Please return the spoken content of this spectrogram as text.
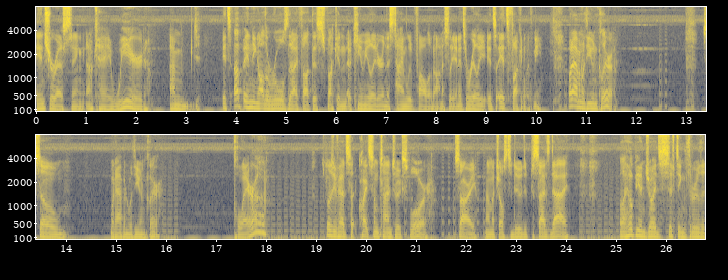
Interesting. Okay, weird. I'm it's upending all the rules that I thought this fucking accumulator and this time loop followed, honestly. And it's really it's it's fucking with me. What happened with you and Clara? So, what happened with you and Clara? Clara? Suppose you've had quite some time to explore. Sorry, not much else to do besides die. Well, I hope you enjoyed sifting through the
